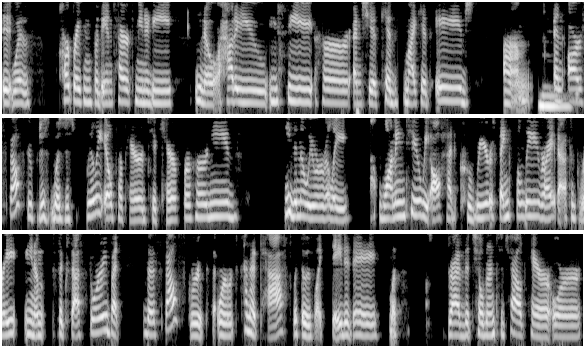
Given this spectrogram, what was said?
it was heartbreaking for the entire community. You know, how do you, you see her and she has kids, my kid's age. Um, mm. and our spouse group just was just really ill prepared to care for her needs, even though we were really wanting to. We all had careers, thankfully, right? That's a great, you know, success story. But the spouse groups that were kind of tasked with those like day to day, let's drive the children to childcare or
